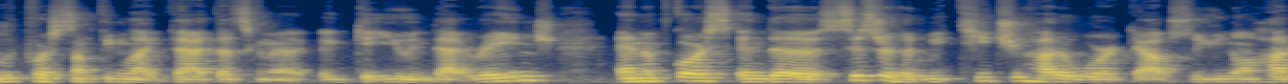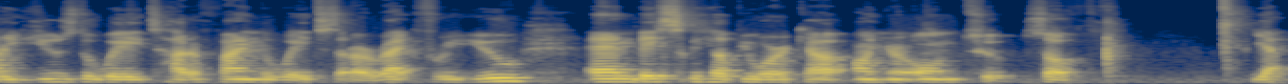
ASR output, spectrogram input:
look for something like that that's going to get you in that range. And of course in the sisterhood we teach you how to work out so you know how to use the weights how to find the weights that are right for you and basically help you work out on your own too. So yeah.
